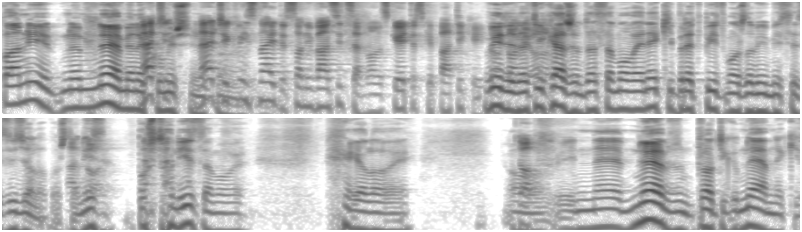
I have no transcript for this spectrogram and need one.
Pa nije, ne, nemam ja neko znači, mišljenje. Znači, Queen Snyder sa onim vansicama, ono skaterske patike. I to, Vidi, da ti ono... kažem, da sam ovaj neki Brad Pitt, možda bi mi se sviđalo, pošto nisam, pošto nisam ovaj, jel ovaj, O, ne, ne protiv, nemam neki,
